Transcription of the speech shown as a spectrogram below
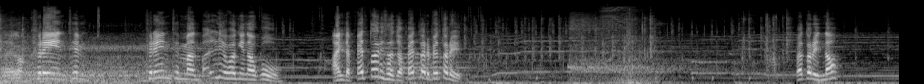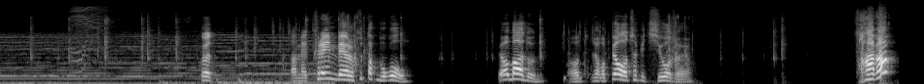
자 이거 크레인 템 크레인 템만 빨리 확인하고 아니다 배터리 사자. 배터리 배터리. 배터리 있나? 끝. 다음에 크레인 배열 후딱 보고 뼈바돈 어 저거 뼈 어차피 지워져요 사각?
